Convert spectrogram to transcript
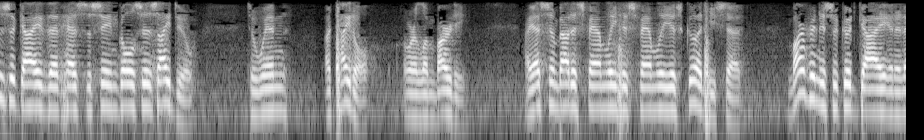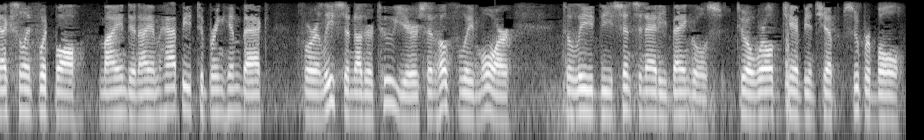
is a guy that has the same goals as I do to win a title or a Lombardi. I asked him about his family. His family is good, he said. Marvin is a good guy and an excellent football mind, and I am happy to bring him back for at least another two years and hopefully more to lead the Cincinnati Bengals to a world championship Super Bowl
